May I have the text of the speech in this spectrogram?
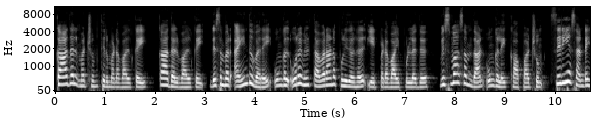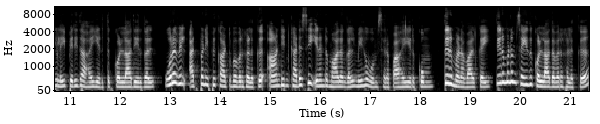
காதல் மற்றும் திருமண வாழ்க்கை. காதல் வாழ்க்கை. டிசம்பர் ஐந்து வரை உங்கள் உறவில் தவறான புரிதல்கள் ஏற்பட வாய்ப்புள்ளது. விசுவாசம்தான் உங்களை காப்பாற்றும். சிறிய சண்டைகளை பெரிதாக எடுத்துக்கொள்ளாதீர்கள் உறவில் அர்ப்பணிப்பு காட்டுபவர்களுக்கு ஆண்டின் கடைசி இரண்டு மாதங்கள் மிகவும் சிறப்பாக இருக்கும். திருமண வாழ்க்கை. திருமணம் செய்து கொள்ளாதவர்களுக்கு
